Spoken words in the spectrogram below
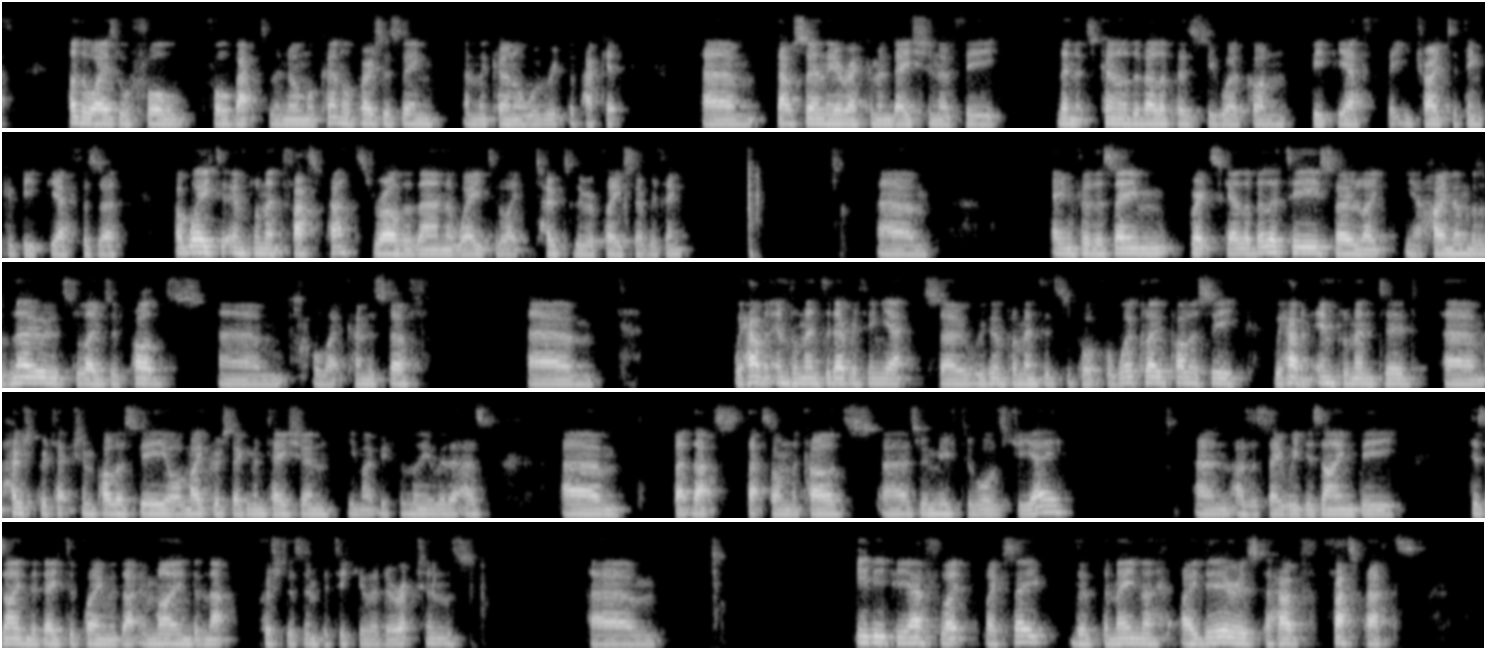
Otherwise, we'll fall, fall back to the normal kernel processing and the kernel will route the packet. Um, that was certainly a recommendation of the Linux kernel developers who work on BPF that you try to think of BPF as a, a way to implement fast paths rather than a way to like totally replace everything. Um, aim for the same great scalability, so like you know high numbers of nodes, loads of pods, um, all that kind of stuff. Um, we haven't implemented everything yet, so we've implemented support for workload policy. We haven't implemented um, host protection policy or microsegmentation. You might be familiar with it as, um, but that's that's on the cards uh, as we move towards GA. And as I say, we designed the designed the data plane with that in mind, and that pushed us in particular directions. Um, eBPF, like like say, the the main idea is to have fast paths.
